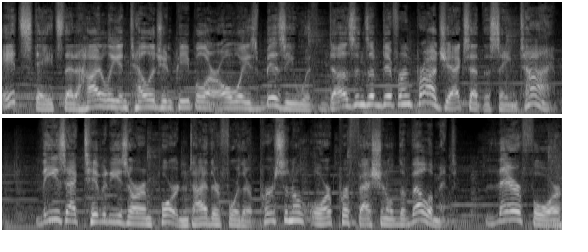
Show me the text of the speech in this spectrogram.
It states that highly intelligent people are always busy with dozens of different projects at the same time. These activities are important either for their personal or professional development. Therefore,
